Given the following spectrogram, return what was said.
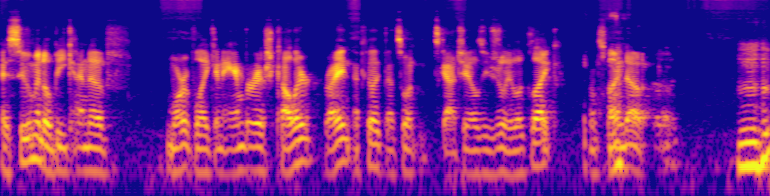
I assume it'll be kind of more of like an amberish color, right? I feel like that's what Scotch ales usually look like. Let's find out. Mm-hmm.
